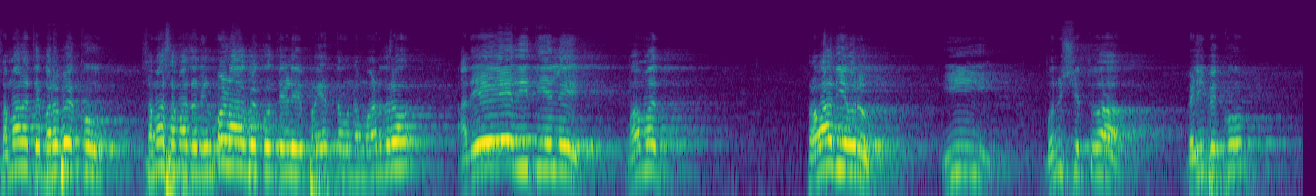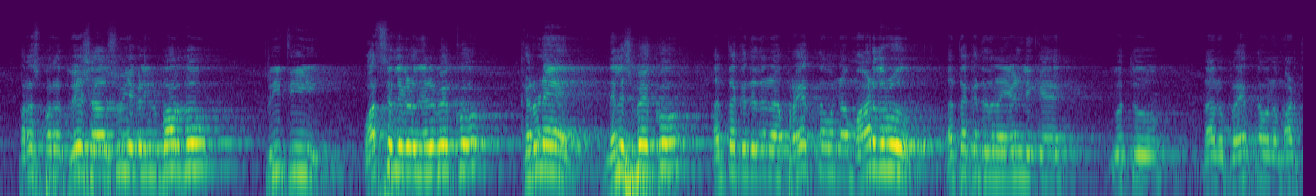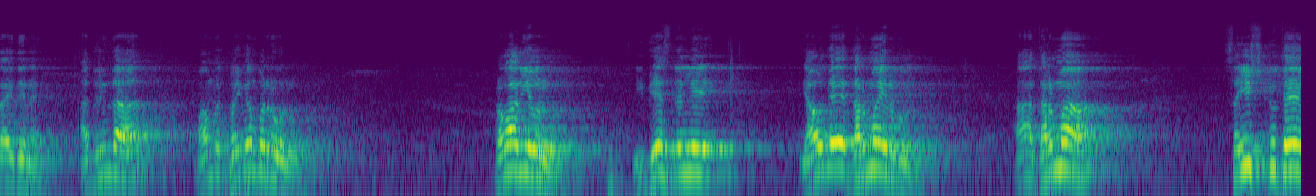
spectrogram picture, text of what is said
ಸಮಾನತೆ ಬರಬೇಕು, ಸಮ ಸಮಾಜ ನಿರ್ಮಾಣ ಆಗಬೇಕು ಅಂತೇಳಿ ಪ್ರಯತ್ನವನ್ನು ಮಾಡಿದ್ರು. ಅದೇ ರೀತಿಯಲ್ಲಿ ಮೊಹಮ್ಮದ್ ಪ್ರವಾದಿಯವರು ಈ ಮನುಷ್ಯತ್ವ ಬೆಳಿಬೇಕು. ಪರಸ್ಪರ ದ್ವೇಷ, ಅಸೂಯೆಗಳಿರಬಾರ್ದು. ಪ್ರೀತಿ, ವಾತ್ಸಲ್ಯಗಳು ನೆರಬೇಕು. ಕರುಣೆ ನೆಲೆಸಬೇಕು. ಅಂತಕ್ಕಂಥದ್ದನ್ನ ಪ್ರಯತ್ನವನ್ನು ಮಾಡಿದ್ರು ಅಂತಕ್ಕಂಥದ್ದನ್ನು ಹೇಳಲಿಕ್ಕೆ ಇವತ್ತು ನಾನು ಪ್ರಯತ್ನವನ್ನು ಮಾಡ್ತಾ ಇದ್ದೇನೆ. ಅದರಿಂದ ಮೊಹಮ್ಮದ್ ಪೈಗಂಬರ್ರವರು, ಪ್ರವಾದಿಯವರು ಈ ದೇಶದಲ್ಲಿ ಯಾವುದೇ ಧರ್ಮ ಇರಬಹುದು. ಆ ಧರ್ಮ ಸಹಿಷ್ಣುತೆ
